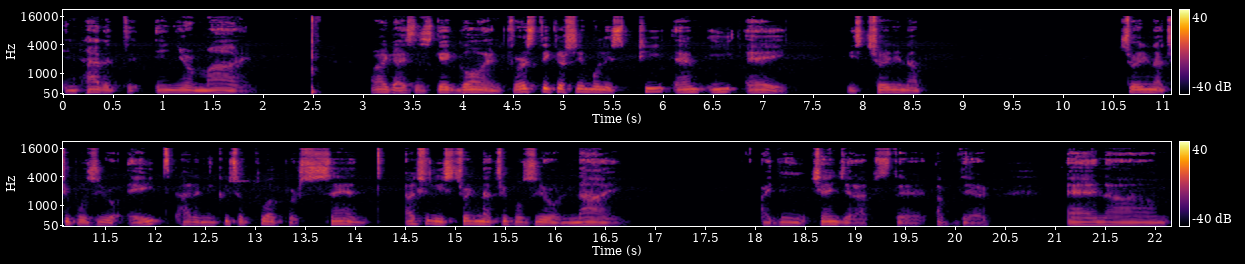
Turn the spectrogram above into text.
inhabit it in your mind. All right, guys, let's get going. First ticker symbol is PMEA. It's trading up, trading at triple zero eight. Had an increase of twelve percent. Actually, it's trading at triple zero nine. I didn't change it upstairs up there, and um,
